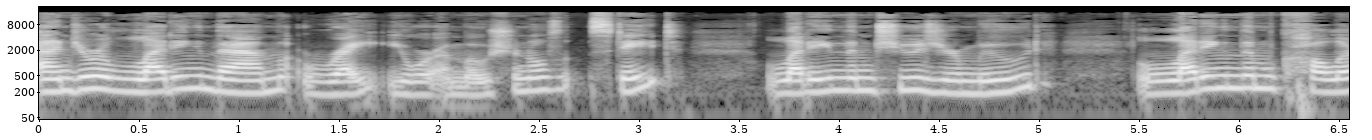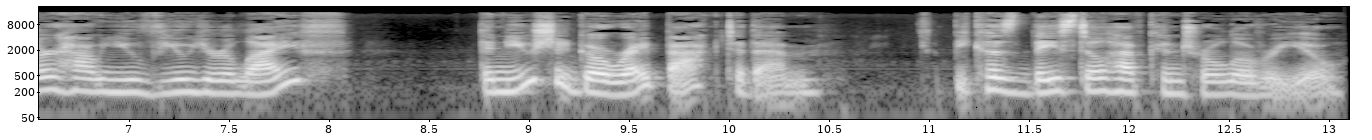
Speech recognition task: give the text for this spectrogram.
and you're letting them write your emotional state, letting them choose your mood, letting them color how you view your life, then you should go right back to them because they still have control over you.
